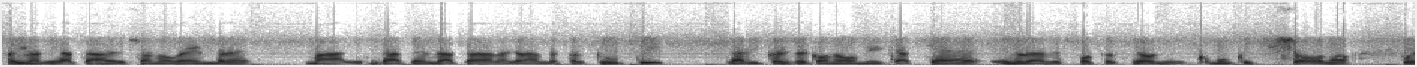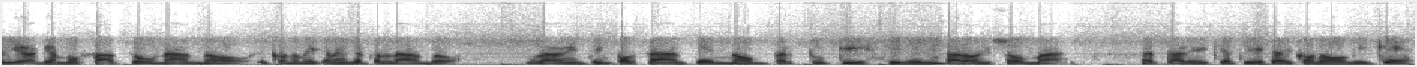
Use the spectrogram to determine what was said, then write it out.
prima di Natale a novembre ma l'estate è andata alla grande per tutti la ripresa economica c'è e le esportazioni comunque ci sono quindi abbiamo fatto un anno economicamente parlando veramente importante, non per tuttissimi, però insomma per parecchie attività economiche.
